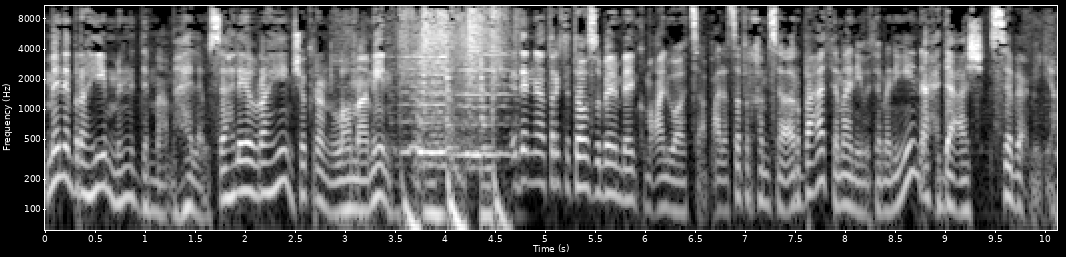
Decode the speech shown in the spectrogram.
من إبراهيم من الدمام. هلا وسهلا يا إبراهيم. شكرا. اللهم آمين. إذا طريقة التواصل بيني وبينكم على الواتساب على صفر خمسة أربعة ثمانية وثمانين أحد سبعمية.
